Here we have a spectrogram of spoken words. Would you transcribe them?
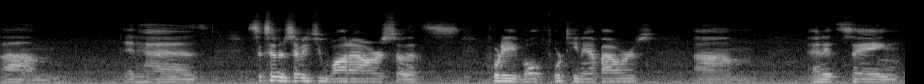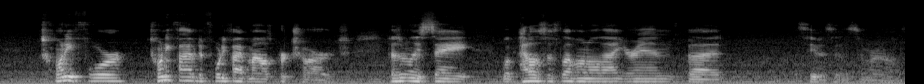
Um, it has 672 watt hours, so that's 48 volt, 14 amp hours. Um, and it's saying 24, 25 to 45 miles per charge. Doesn't really say what pedal assist level and all that you're in, but let's see if it says somewhere else.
